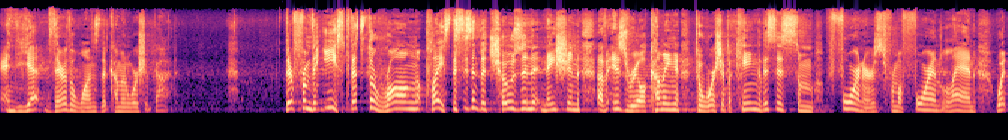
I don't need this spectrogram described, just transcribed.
And yet they're the ones that come and worship God. They're from the east. That's the wrong place. This isn't the chosen nation of Israel coming to worship a king. This is some foreigners from a foreign land, what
